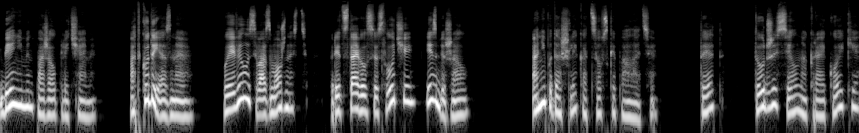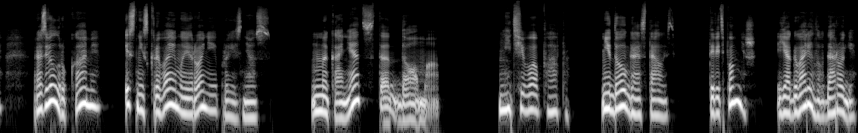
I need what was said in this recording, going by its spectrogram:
Бенjamin пожал плечами. «Откуда я знаю? Появилась возможность, представился случай и сбежал». Они подошли к отцовской палате. Тед тут же сел на край койки, развел руками и с нескрываемой иронией произнес: «Наконец-то дома». «Ничего, папа, недолго осталось. Ты ведь помнишь, я говорила в дороге?»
